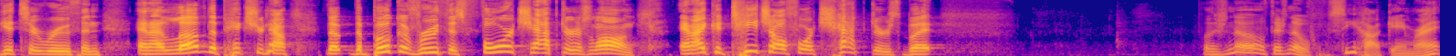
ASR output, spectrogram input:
get to Ruth, and and I love the picture. Now the the book of Ruth is four chapters long, and I could teach all four chapters, but well, there's no there's no Seahawk game, right?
